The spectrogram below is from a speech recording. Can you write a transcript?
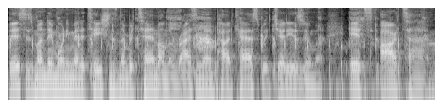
This is Monday Morning Meditations number 10 on the Rising Man podcast with Jeddy Azuma. It's our time.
